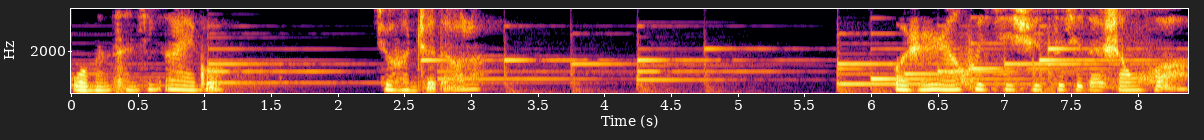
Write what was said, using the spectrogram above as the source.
我们曾经爱过。就很值得了。我仍然会继续自己的生活，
